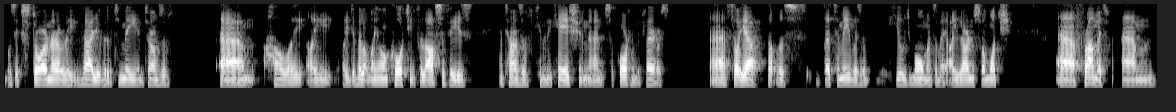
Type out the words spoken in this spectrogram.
was extraordinarily valuable to me in terms of um, how I, I I developed my own coaching philosophies in terms of communication and supporting the players. Uh, so yeah, that was that to me was a huge moment, and I, I learned so much uh, from it. Um,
